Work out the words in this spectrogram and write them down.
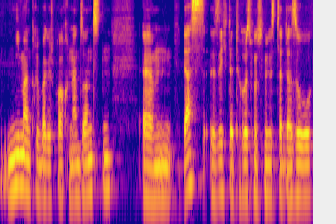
niemand drüber gesprochen. Ansonsten ähm, dass sich der Tourismusminister da so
